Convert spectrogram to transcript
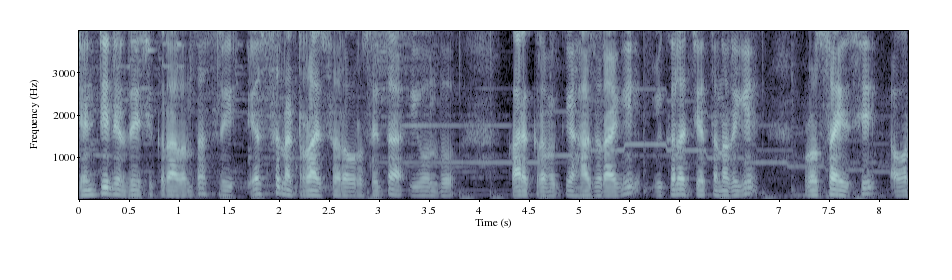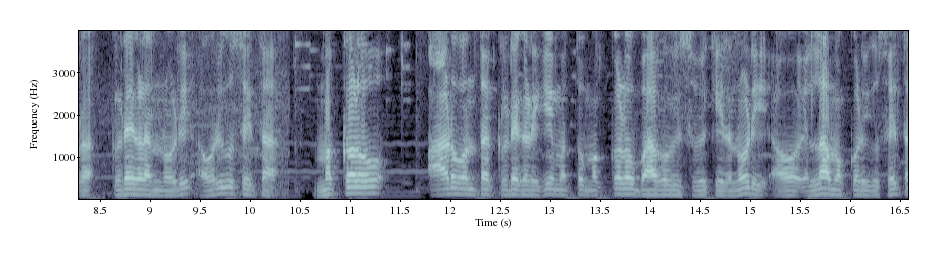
ಜಂಟಿ ನಿರ್ದೇಶಕರಾದಂಥ ಶ್ರೀ ಎಸ್ ನಟರಾಜ್ ಸರ್ ಅವರು ಸಹಿತ ಈ ಒಂದು ಕಾರ್ಯಕ್ರಮಕ್ಕೆ ಹಾಜರಾಗಿ ವಿಕಲಚೇತನರಿಗೆ ಪ್ರೋತ್ಸಾಹಿಸಿ ಅವರ ಕ್ರೀಡೆಗಳನ್ನು ನೋಡಿ ಅವರಿಗೂ ಸಹಿತ ಮಕ್ಕಳು ಆಡುವಂಥ ಕ್ರೀಡೆಗಳಿಗೆ ಮತ್ತು ಮಕ್ಕಳು ಭಾಗವಹಿಸುವಿಕೆಯನ್ನು ನೋಡಿ ಅವ ಎಲ್ಲ ಮಕ್ಕಳಿಗೂ ಸಹಿತ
